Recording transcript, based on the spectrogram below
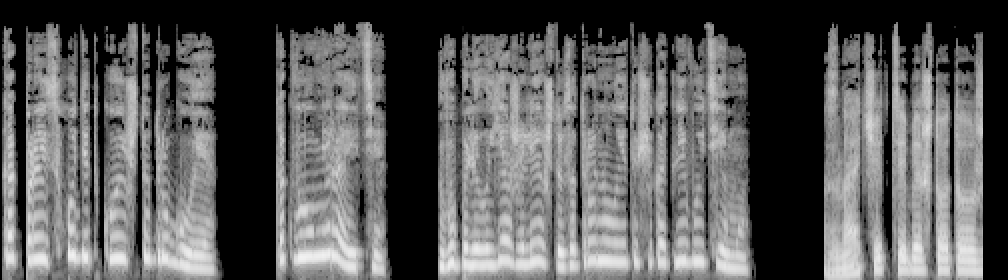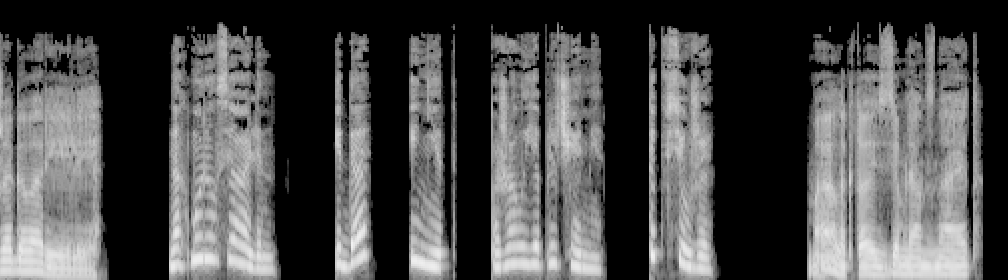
Как происходит кое-что другое как вы умираете?» Выпалила я, жалея, что затронула эту щекотливую тему. «Значит, тебе что-то уже говорили». Нахмурился Ален. «И да, и нет», — пожала я плечами. «Так все же». «Мало кто из землян знает.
